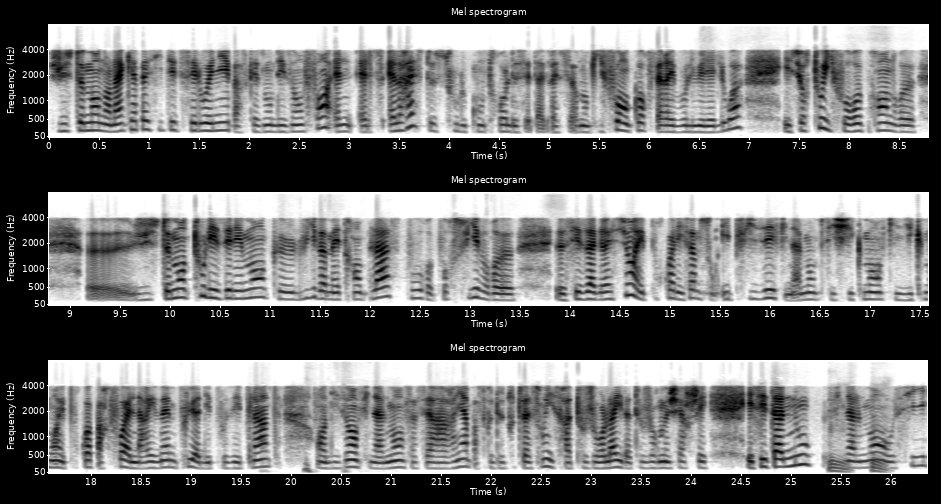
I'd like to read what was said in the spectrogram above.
justement dans l'incapacité de s'éloigner parce qu'elles ont des enfants, elles, elles, restent sous le contrôle de cet agresseur. Donc il faut encore faire évoluer les lois et surtout il faut reprendre euh, justement tous les éléments que lui va mettre en place pour poursuivre ces agressions et pourquoi les femmes sont épuisées finalement psychiquement, physiquement et pourquoi parfois elles n'arrivent même plus à déposer plainte en disant finalement ça sert à rien parce que de toute façon il sera toujours là, il va toujours me chercher. Et c'est à nous mmh, finalement mmh. aussi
